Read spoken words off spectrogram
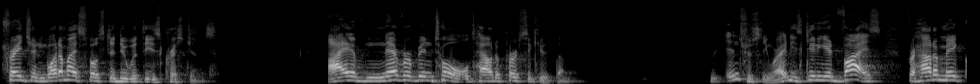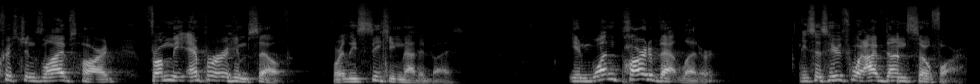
Trajan, what am I supposed to do with these Christians? I have never been told how to persecute them. Interesting, right? He's getting advice for how to make Christians' lives hard from the emperor himself, or at least seeking that advice. In one part of that letter, he says, Here's what I've done so far.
